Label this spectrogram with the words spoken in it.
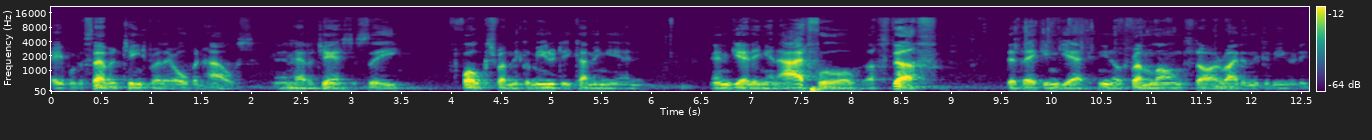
April the 17th for their open house and had a chance to see folks from the community coming in and getting an eyeful of stuff that they can get, you know, from Lone Star right in the community.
